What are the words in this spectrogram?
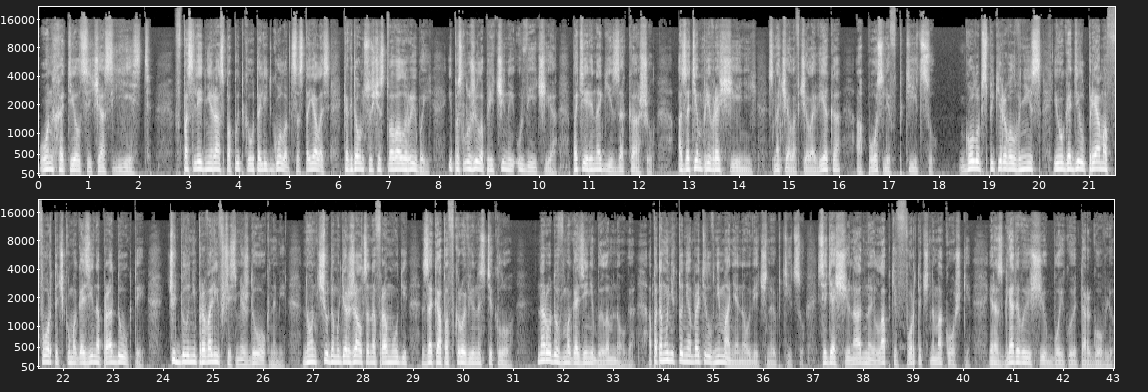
Он хотел сейчас есть. В последний раз попытка утолить голод состоялась, когда он существовал рыбой и послужила причиной увечья, потери ноги за кашу, а затем превращений, сначала в человека, а после в птицу. Голубь спикировал вниз и угодил прямо в форточку магазина продукты, чуть было не провалившись между окнами, но он чудом удержался на фрамуге, закапав кровью на стекло. Народу в магазине было много, а потому никто не обратил внимания на увечную птицу, сидящую на одной лапке в форточном окошке и разглядывающую бойкую торговлю.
